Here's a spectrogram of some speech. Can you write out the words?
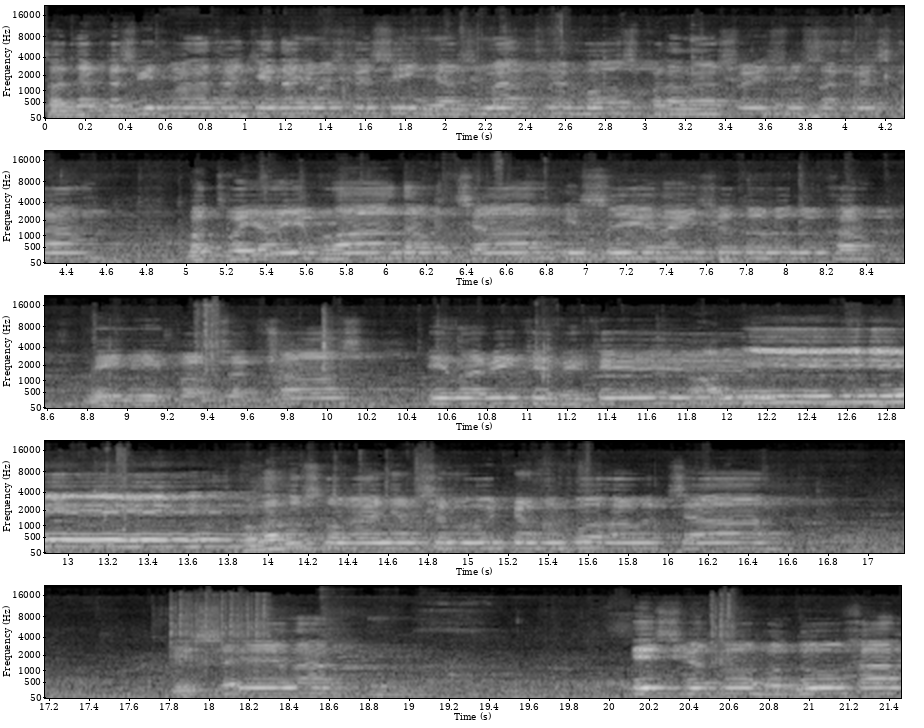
задля присвітлення на третій день Воскресіння з мертвих Господа нашого Ісуса Христа, бо Твоя є влада Отця і Сина, і Святого Духа, нині і повсякчас, і на віки віки. Амінь. Благословення всемогутнього Бога Отця і Сина, і Святого Духа,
